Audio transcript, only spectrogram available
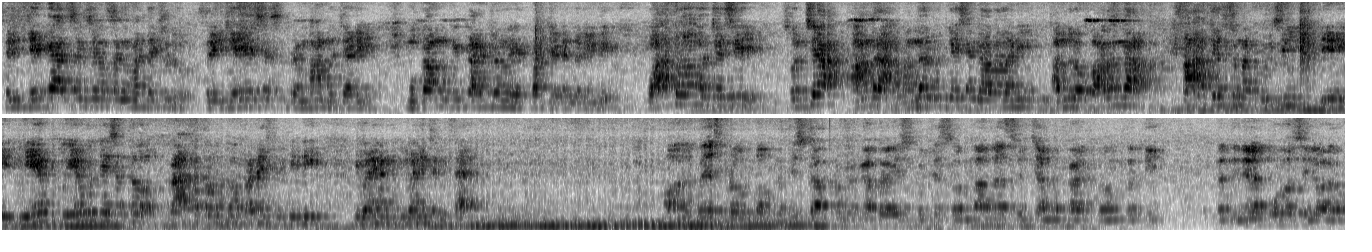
శ్రీ జేకేఆర్ సంక్షేమ సంఘం అధ్యక్షుడు శ్రీ జేఎస్ఎస్ బ్రహ్మాండచారి ముఖాముఖి కార్యక్రమం ఏర్పాటు చేయడం జరిగింది. వాస్తవం వచ్చేసి స్వచ్ఛ ఆంధ్ర అందరి ఉద్దేశం కావాలని అందులో భాగంగా సార్ చేస్తున్న కృషి దీని ఏ ఏ ఉద్దేశంతో రాష్ట్ర ప్రభుత్వం ప్రవేశపెట్టింది ఇవన్నీ వివరించండి సార్. ఆంధ్రప్రదేశ్ ప్రభుత్వం ప్రతిష్టాత్మకంగా ప్రవేశపెట్టే స్వర్ణాంధ్ర స్వచ్ఛాంద కార్యక్రమం ప్రతి ప్రతి నెల మూడవ శనివారం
